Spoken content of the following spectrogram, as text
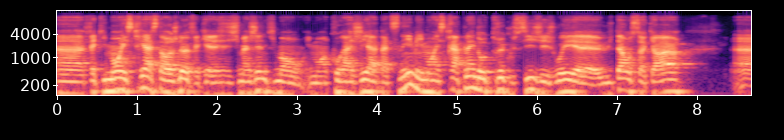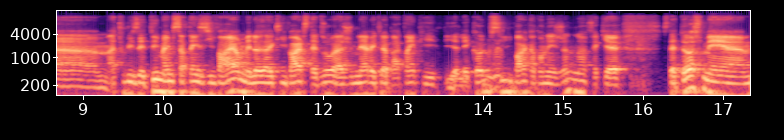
Euh, fait qu'ils m'ont inscrit à cet âge-là. Fait que j'imagine qu'ils m'ont encouragé à patiner, mais ils m'ont inscrit à plein d'autres trucs aussi. J'ai joué euh, huit ans au soccer euh, à tous les étés, même certains hivers, mais là, avec l'hiver, c'était dur à jumeler avec le patin, puis, puis l'école aussi, l'hiver, quand on est jeune. Là. Fait que c'était tough, mais euh,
